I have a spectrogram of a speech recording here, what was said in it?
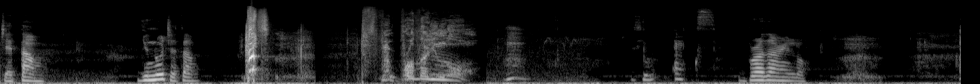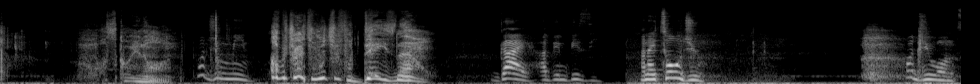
Chetam. You know Chetam? That's, that's my brother-in-law. It's your ex brother-in-law. What's going on? What do you mean? I've been trying to reach you for days now. Guy, I've been busy. And I told you. What do you want?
